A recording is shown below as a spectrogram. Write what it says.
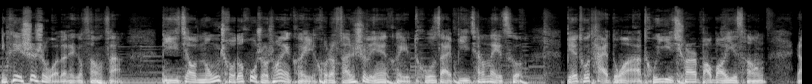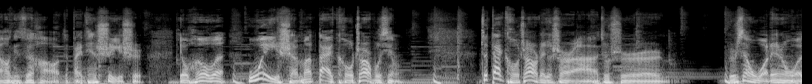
你可以试试我的这个方法，比较浓稠的护手霜也可以，或者凡士林也可以涂在鼻腔内侧，别涂太多啊，涂一圈薄薄一层，然后你最好就白天试一试。有朋友问为什么戴口罩不行？这戴口罩这个事儿啊，就是。比如像我这种，我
